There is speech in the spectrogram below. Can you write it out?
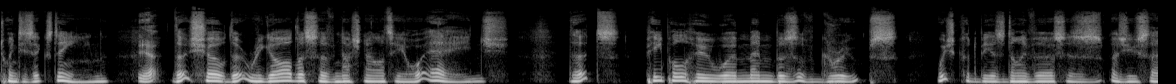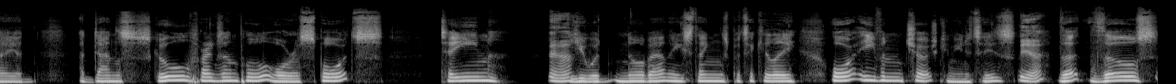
2016 Yeah. that showed that regardless of nationality or age, that people who were members of groups, which could be as diverse as, as you say, a, a dance school, for example, or a sports team, Yeah. you would know about these things particularly, or even church communities, yeah. that those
